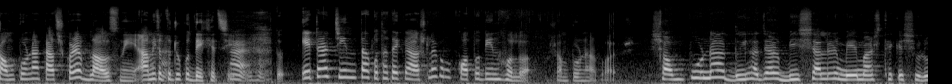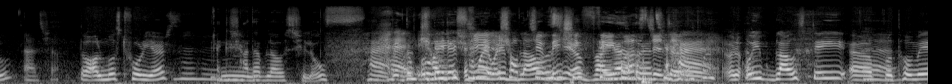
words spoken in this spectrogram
সম্পূর্ণ কাজ করে ব্লাউজ নিয়ে। আমি যতটুকু দেখেছি। হ্যাঁ, হ্যাঁ। তো এটার চিন্তা কোথা থেকে আসলো এবং কতদিন হলো সম্পূর্ণ বয়স? সম্পূর্ণ দুই হাজার বিশ সালের মে মাস থেকে শুরু। আচ্ছা। তো অলমোস্ট ফোর ইয়ার্স একটা সাদা ব্লাউজ ছিল উফ। হ্যাঁ একদম কোভিডের সময় ওই ব্লাউজ বেশি ভাইরাল famous হয়েছে। যেটা। হ্যাঁ। মানে ওই ব্লাউজটাই প্রথমে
